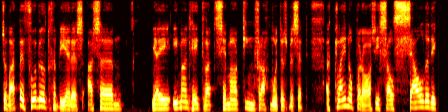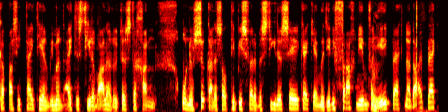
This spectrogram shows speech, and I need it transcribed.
So wat byvoorbeeld gebeur is as 'n um, jy iemand het wat sê maar 10 vragmotors besit. 'n Klein operasie sal selde die kapasiteit hê om iemand uit te stuur om alle roetes te gaan ondersoek. Hulle sal tipies vir 'n bestuurder sê, kyk, jy moet hierdie vrag neem van hierdie plek na daai plek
